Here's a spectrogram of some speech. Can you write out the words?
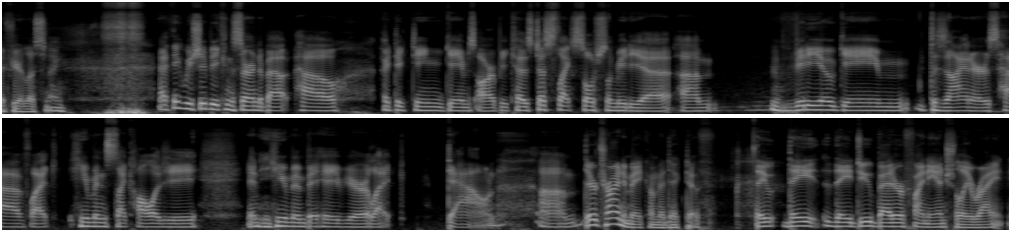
If you're listening, I think we should be concerned about how addicting games are because just like social media, um, video game designers have like human psychology and human behavior like down. Um, they're trying to make them addictive. They they they do better financially, right?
